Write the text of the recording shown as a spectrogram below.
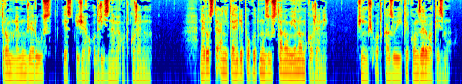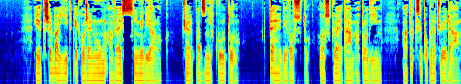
strom nemůže růst, jestliže ho odřízneme od kořenů. Neroste ani tehdy, pokud mu zůstanou jenom kořeny, čímž odkazují ke konzervatismu. Je třeba jít ke kořenům a vést s nimi dialog, čerpat z nich kulturu, tehdy rostu, rozkvétám a plodím a tak se pokračuje dál.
